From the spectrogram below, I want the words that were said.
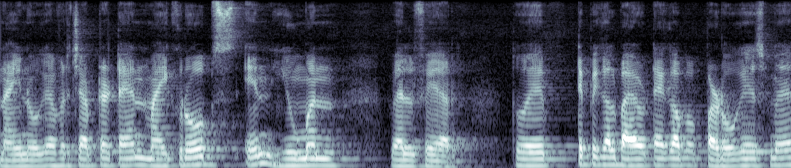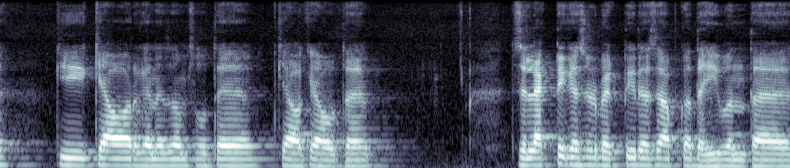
नाइन हो गया फिर chapter ten microbes in human welfare तो ये टिपिकल बायोटेक आप पढ़ोगे इसमें कि क्या ऑर्गेनिजम्स होते हैं क्या क्या होता है जैसे लैक्टिक एसिड बैक्टीरिया से आपका दही बनता है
